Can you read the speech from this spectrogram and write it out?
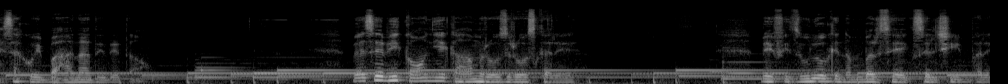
ऐसा कोई बहाना दे देता हूँ। वैसे भी कौन ये काम रोज रोज करे? बेफिजूलों के नंबर से एक्सेल शीट भरे।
